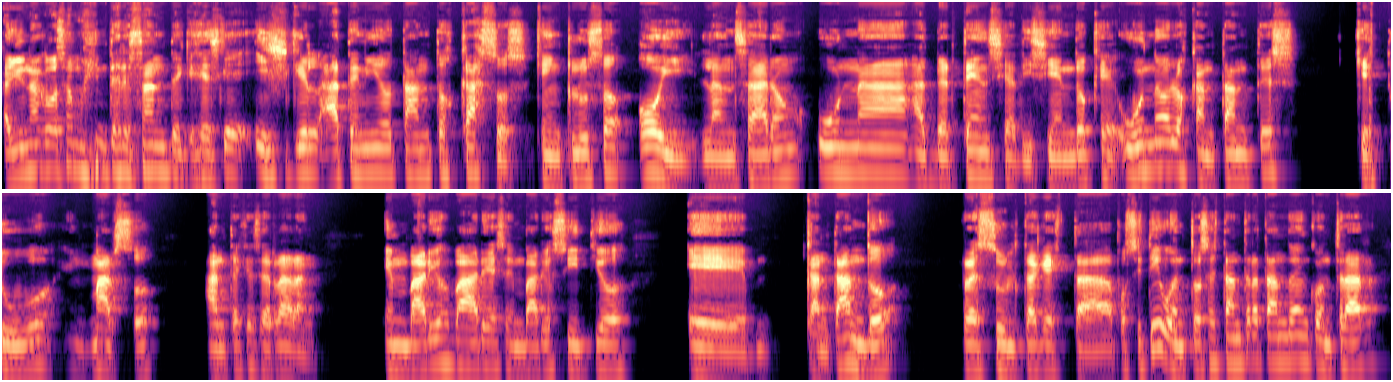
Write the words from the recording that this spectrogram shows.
Hay una cosa muy interesante que es que Ischgl ha tenido tantos casos que incluso hoy lanzaron una advertencia diciendo que uno de los cantantes que estuvo en marzo, antes que cerraran, en varios bares, en varios sitios, eh, cantando, resulta que está positivo. Entonces están tratando de encontrar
